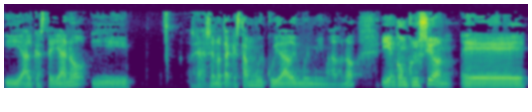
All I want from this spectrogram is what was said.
y al castellano y o sea, se nota que está muy cuidado y muy mimado, ¿no? Y en conclusión, eh,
